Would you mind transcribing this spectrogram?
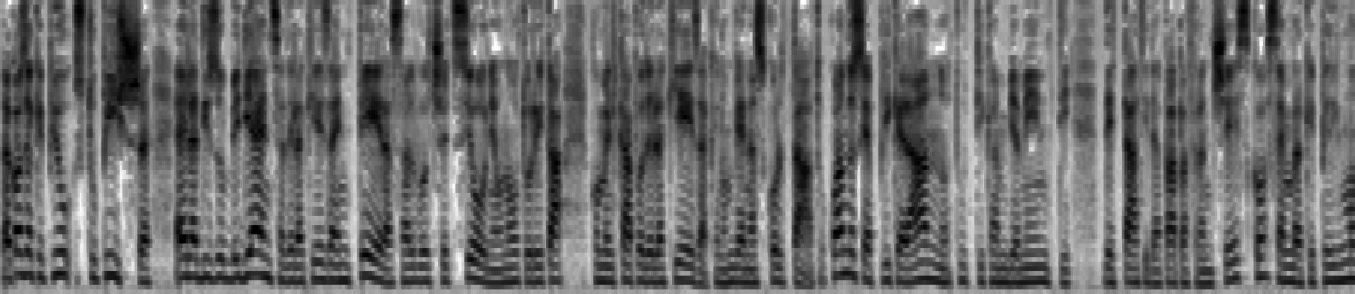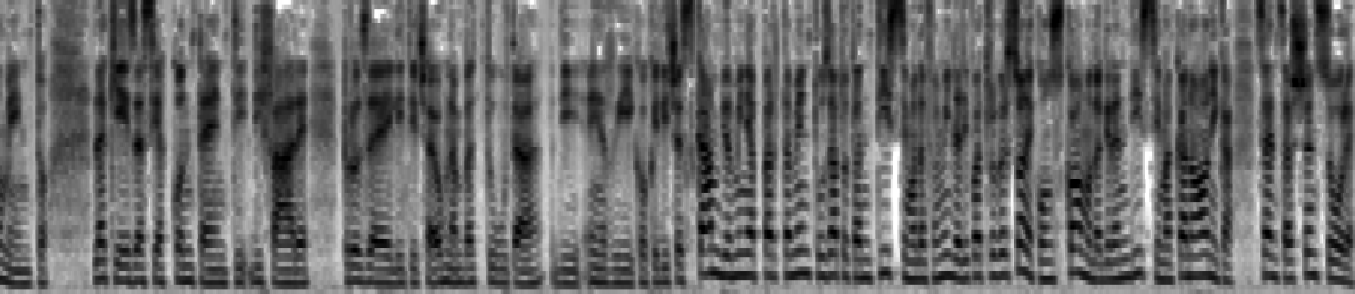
La cosa che più stupisce è la disobbedienza della Chiesa intera, salvo eccezioni, a un'autorità come il capo della Chiesa che non viene ascoltato. Quando si applicheranno tutti i cambiamenti dettati da Papa Francesco, sembra che per il momento la Chiesa si accontenti di fare proseliti. C'è una battuta di Enrico che dice scambio mini appartamento usato tantissimo da famiglia di quattro persone con scomoda grandissima canonica senza ascensore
